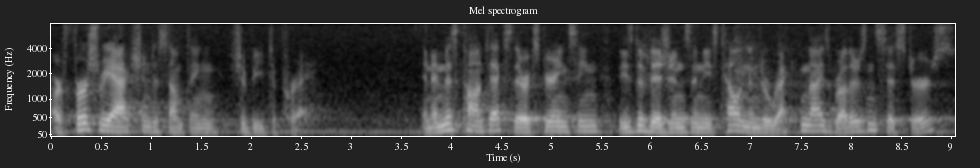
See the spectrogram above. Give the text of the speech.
our first reaction to something should be to pray. And in this context, they're experiencing these divisions, and he's telling them to recognize brothers and sisters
